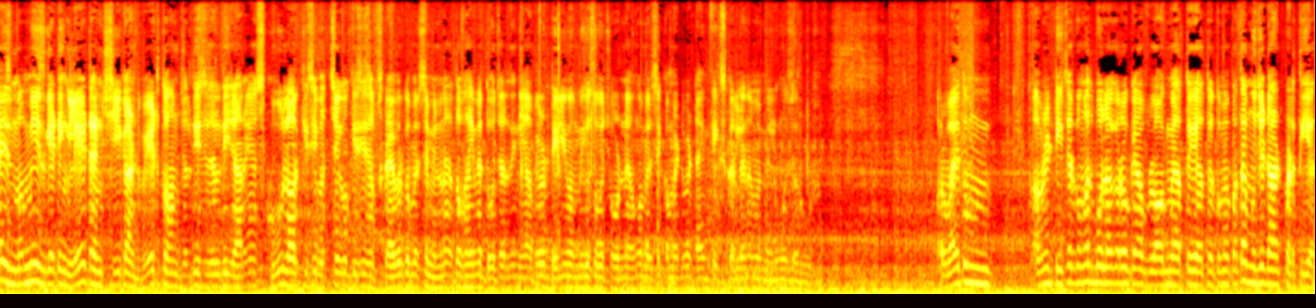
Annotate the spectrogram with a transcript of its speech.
So guys mummy is getting late and she can't wait तो हम जल्दी से जल्दी जा रहे हैं स्कूल और किसी बच्चे को, किसी सब्सक्राइबर को मेरे से मिलना है तो भाई मैं दो चार दिन यहाँ पे और डेली मम्मी को सुबह छोड़ने आऊँगा, मेरे से कमेंट में टाइम फिक्स कर लेना, मैं मिलूँगा ज़रूर। और भाई तुम अपने टीचर को मत बोला करो कि आप व्लॉग में आते ही आते हो, तुम्हें पता है मुझे डांट पड़ती है।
